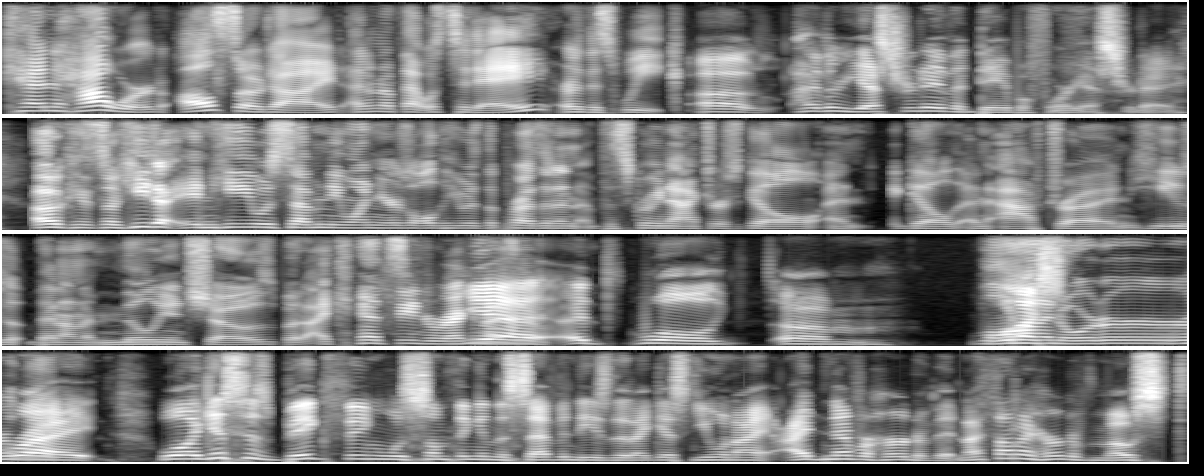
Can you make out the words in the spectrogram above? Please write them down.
Ken Howard also died. I don't know if that was today or this week. Uh, either yesterday, or the day before yesterday. Okay, so he died, and he was 71 years old. He was the president of the Screen Actors Guild and Guild and AFTRA, and he's been on a million shows, but I can't seem to recognize him. Yeah. It, well, um, Law when I and Order, like- right. well, I guess his big thing was something in the 70s that I guess you and I I'd never heard of it, and I thought I heard of most,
